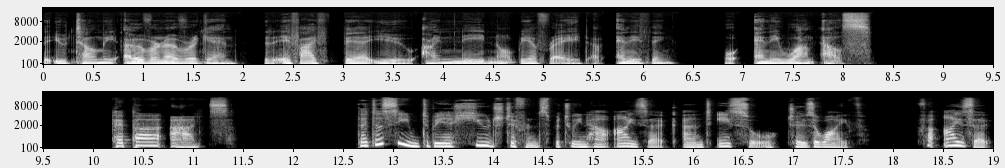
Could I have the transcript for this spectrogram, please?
that you tell me over and over again that if I fear you, I need not be afraid of anything or anyone else. Pippa adds There does seem to be a huge difference between how Isaac and Esau chose a wife. For Isaac,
